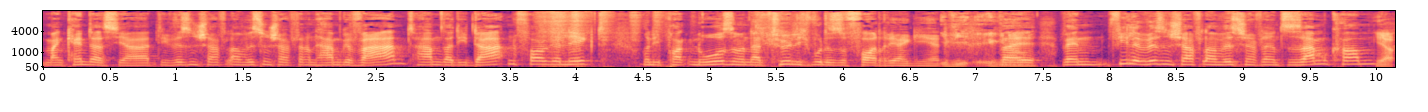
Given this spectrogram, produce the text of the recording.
man kennt das ja, die Wissenschaftler und Wissenschaftlerinnen haben gewarnt, haben da die Daten vorgelegt und die Prognosen und natürlich wurde sofort reagiert. Wie- genau. Weil, wenn viele Wissenschaftler und Wissenschaftlerinnen zusammenkommen Ja.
